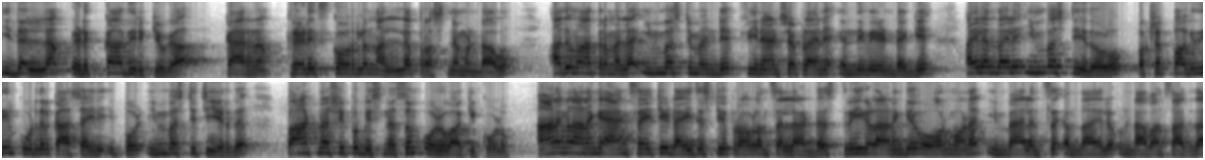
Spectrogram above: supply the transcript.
ഇതെല്ലാം എടുക്കാതിരിക്കുക. കാരണം ക്രെഡിറ്റ് സ്കോറിൽ നല്ല പ്രശ്നമുണ്ടാവും. അതുമാത്രമല്ല ഇൻവെസ്റ്റ്മെന്റ് ഫിനാൻഷ്യൽ പ്ലാന് എന്നിവയുണ്ടെങ്കിൽ അതിലെന്തായാലും ഇൻവെസ്റ്റ് ചെയ്തോളൂ. പക്ഷെ പകുതിയിൽ കൂടുതൽ കാശായി ഇപ്പോൾ ഇൻവെസ്റ്റ് ചെയ്യരുത്. പാർട്ട്ണർഷിപ്പ് ബിസിനസ്സും ഒഴിവാക്കിക്കോളൂ. ആണുങ്ങളാണെങ്കിൽ ആങ്സൈറ്റി ഡൈജസ്റ്റീവ് പ്രോബ്ലംസ് എല്ലാം ഉണ്ട്. സ്ത്രീകളാണെങ്കിൽ ഹോർമോണൽ ഇംബാലൻസ് എന്തായാലും ഉണ്ടാവാൻ സാധ്യത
